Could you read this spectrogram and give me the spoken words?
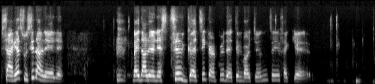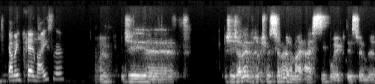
Puis ça reste aussi dans le, le- ben, dans le, le style gothique un peu de Tim Burton, tu sais, fait que quand même très nice, là. Ouais. J'ai euh, j'ai jamais je me suis jamais vraiment assis pour écouter ce film-là.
